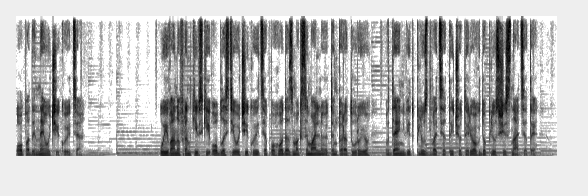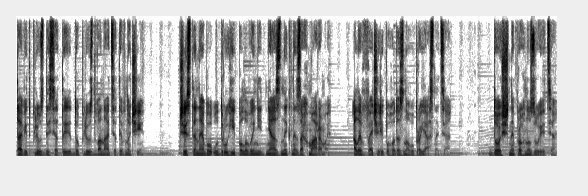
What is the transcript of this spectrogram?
Опади не очікуються. У Івано-Франківській області очікується погода з максимальною температурою в день від плюс 24 до плюс 16 та від плюс 10 до плюс 12 вночі. Чисте небо у другій половині дня зникне за хмарами, але ввечері погода знову проясниться. Дощ не прогнозується.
